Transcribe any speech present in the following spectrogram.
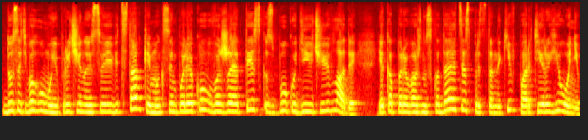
Досить вагомою причиною своєї відставки Максим Поляков вважає тиск з боку діючої влади, яка переважно складається з представників партії регіонів,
